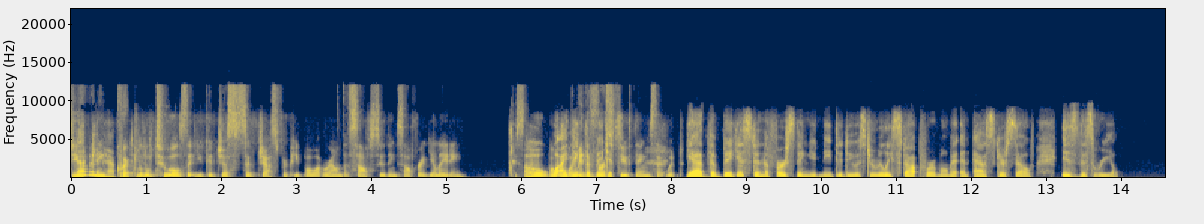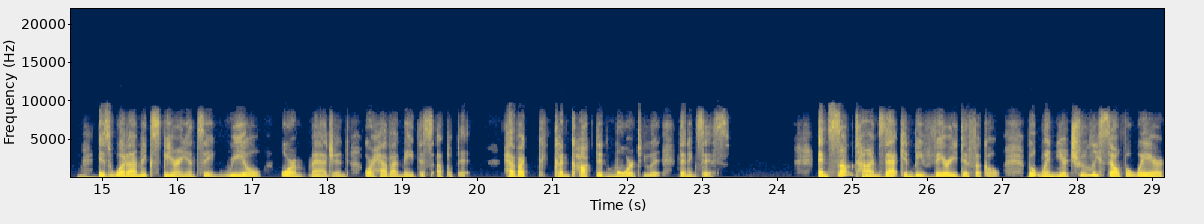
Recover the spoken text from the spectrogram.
Do you have any quick little tools that you could just suggest for people around the self soothing, self regulating? Oh, well, what I think the, the biggest few things that would. Yeah, the biggest and the first thing you'd need to do is to really stop for a moment and ask yourself, is this real? Mm-hmm. Is what I'm experiencing real or imagined, or have I made this up a bit? Have I concocted more to it than exists? And sometimes that can be very difficult. But when you're truly self aware,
